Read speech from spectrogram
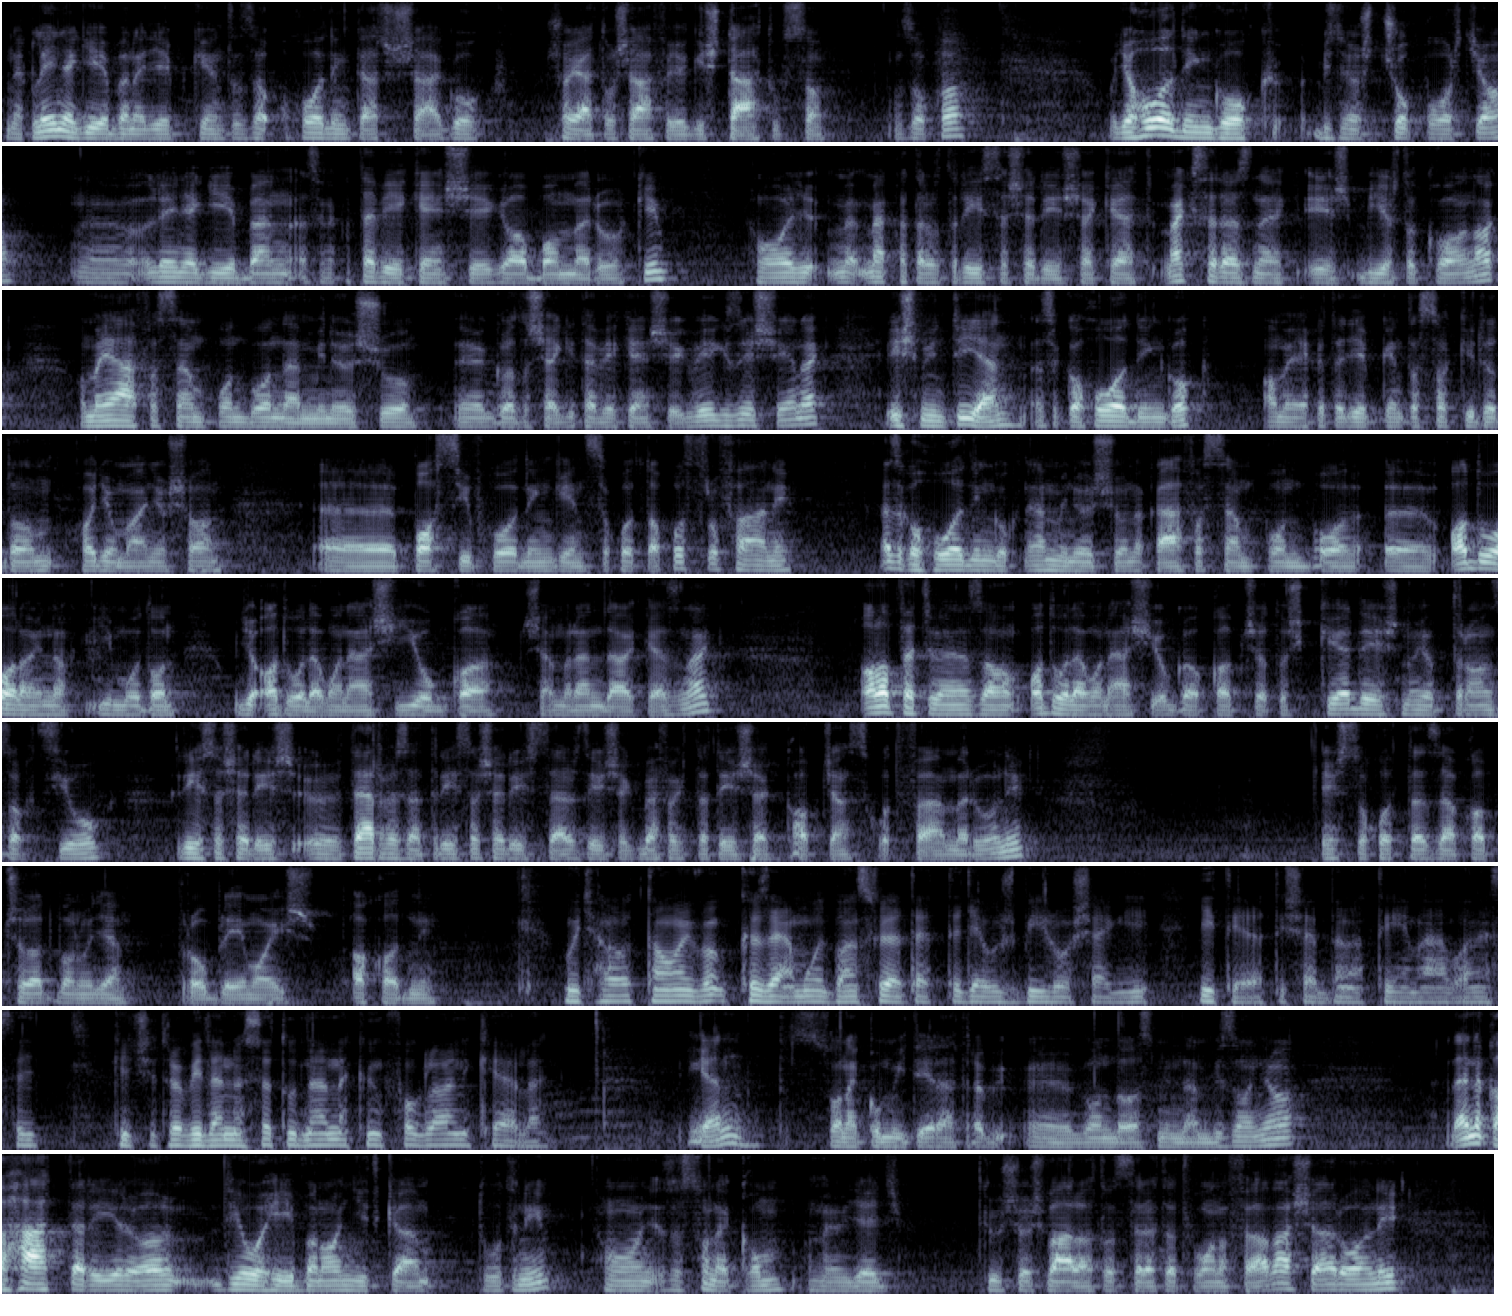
Ennek lényegében egyébként az a holding társaságok sajátos áfajogi státusza az oka. Ugye a holdingok bizonyos csoportja lényegében ezeknek a tevékenysége abban merül ki, hogy meghatározott részesedéseket megszereznek és birtokolnak, amely áfa szempontból nem minősül gazdasági tevékenység végzésének, és mint ilyen, ezek a holdingok, amelyeket egyébként a szakirodalom hagyományosan passzív holdingként szokott apostrofálni, ezek a holdingok nem minősülnek áfa szempontból adóalanynak, így módon ugye adólevonási joggal sem rendelkeznek. Alapvetően ez az adólevonási joggal kapcsolatos kérdés nagyobb tranzakciók, részesedés, tervezett részesedés szerzések, befektetések kapcsán szokott felmerülni, és szokott ezzel kapcsolatban ugye probléma is akadni. Úgy hallottam, hogy közelmúltban született egy EU-s bírósági ítélet is ebben a témában. Ezt egy kicsit röviden össze tudnál nekünk foglalni, kérlek? Igen, Szonekom ítéletre gondolsz minden bizonyal. De ennek a hátteréről dióhéjban annyit kell tudni, hogy ez a Sonecom, amely ugye egy külsős vállalatot szeretett volna felvásárolni,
